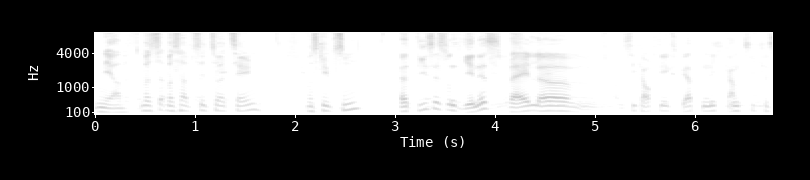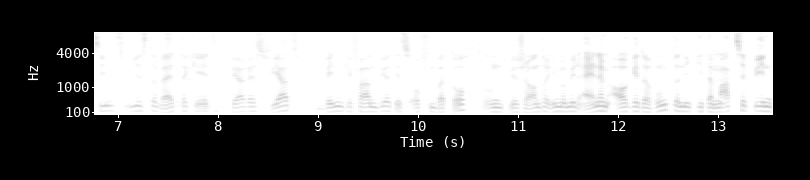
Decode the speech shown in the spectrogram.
ja, was, was habt ihr zu erzählen? Was gibt's denn? Äh, dieses und jenes, weil äh, sich auch die Experten nicht ganz sicher sind, wie es da weitergeht. Perez fährt, wenn gefahren wird, jetzt offenbar doch. Und wir schauen da immer mit einem Auge darunter. Nikita Mazepin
